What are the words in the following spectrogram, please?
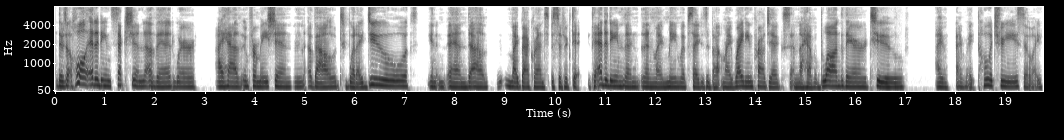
there's a whole editing section of it where I have information about what I do, you know, and, uh, my background specific to, to editing. Then, then my main website is about my writing projects and I have a blog there too. I, I write poetry. So I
